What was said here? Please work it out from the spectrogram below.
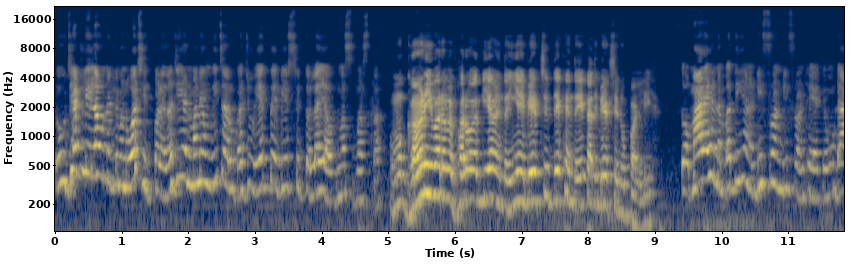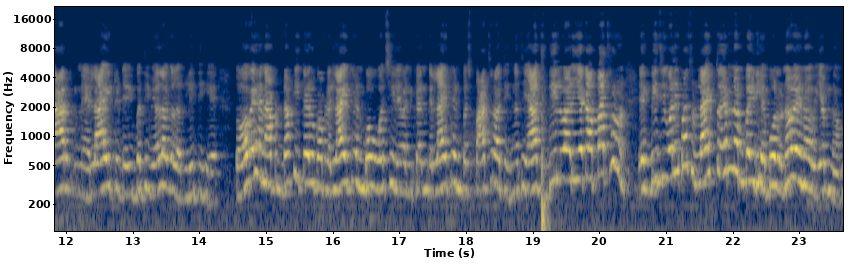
તો હું જેટલી લઉં ને એટલી મને ઓછી જ પડે. હજી એને મને હું વિચારું કે હજુ એક બે બેડશીટ તો લઈ આવું મસ્ત મસ્ત. હું ઘણી વાર અમે ફરવા ગયા હોય તો અહીંયા બેડશીટ દેખાય ને તો એકાદી બેડશીટ ઉપાડી લઈએ તો મારે છે ને બધી છે ને ડિફરન્ટ ડિફરન્ટ છે કે હું ડાર્ક ને લાઇટ ને એ બધી મેં અલગ અલગ લીધી છે તો હવે છે ને આપણે નક્કી કર્યું કે આપણે લાઇટ હેન્ડ ને બહુ ઓછી લેવાની કારણ કે લાઇટ હેન્ડ ને પછી પાથરાતી જ નથી. આજ દિલવાળી એક આ પાથરું એક બીજી ઓલી પાથરું લાઇટ તો એમને એમ પડી છે બોલો નવે નવી એમને એમ.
